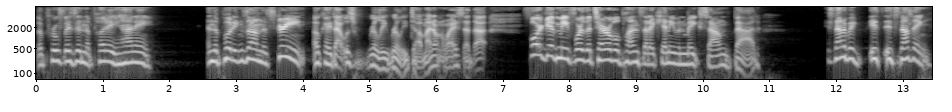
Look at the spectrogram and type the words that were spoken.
The proof is in the pudding, honey. And the pudding's on the screen. Okay, that was really, really dumb. I don't know why I said that. Forgive me for the terrible puns that I can't even make sound bad. It's not a big, it, it's nothing.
